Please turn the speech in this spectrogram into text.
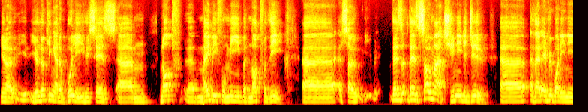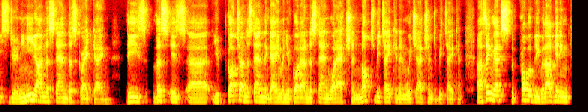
you know, you're looking at a bully who says, um, not uh, maybe for me, but not for thee. Uh, so, there's there's so much you need to do uh, that everybody needs to do, and you need to understand this great game these this is uh, you've got to understand the game and you've got to understand what action not to be taken and which action to be taken. And i think that's the, probably without getting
